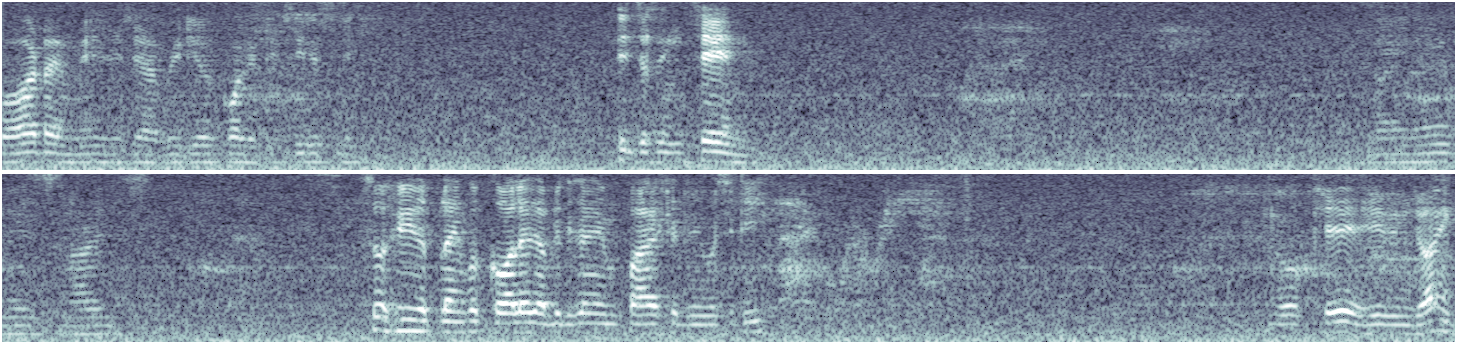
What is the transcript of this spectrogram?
What I made is yeah, video quality. Seriously, it's just insane. My name is Miles. So he is applying for college application in Empire State University. Okay, he's enjoying.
